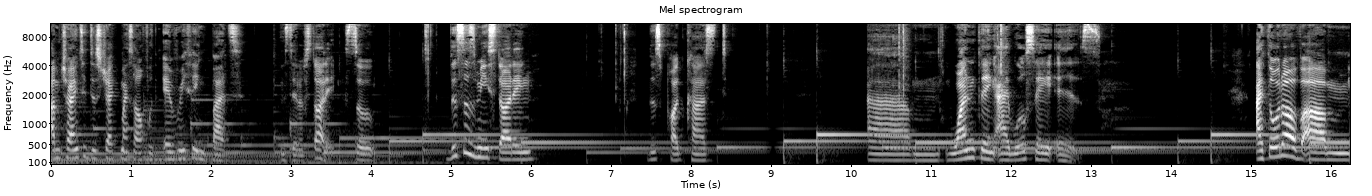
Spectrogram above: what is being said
I'm trying to distract myself with everything but instead of starting. So this is me starting this podcast. Um, one thing I will say is I thought of um,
